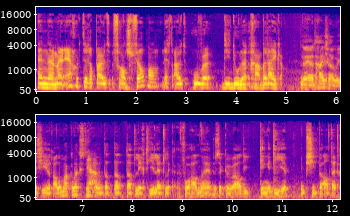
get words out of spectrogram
En eh, mijn ergotherapeut Frans Veldman legt uit hoe we die doelen gaan bereiken. Nou ja, het huishouden is hier het allermakkelijkst. Ja. Want dat, dat, dat ligt hier letterlijk voorhanden. Hè? Dus dan kunnen we al die dingen die je in principe altijd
